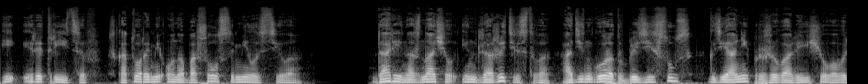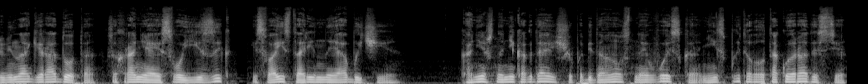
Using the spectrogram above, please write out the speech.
и эритрийцев, с которыми он обошелся милостиво. Дарий назначил им для жительства один город вблизи Сус, где они проживали еще во времена Геродота, сохраняя свой язык и свои старинные обычаи. Конечно, никогда еще победоносное войско не испытывало такой радости,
